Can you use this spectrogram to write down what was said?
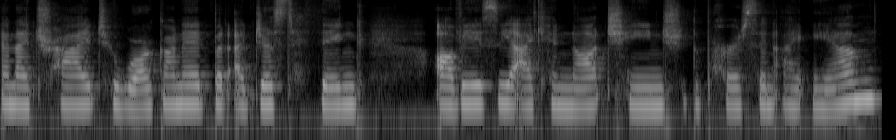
And I try to work on it, but I just think obviously I cannot change the person I am.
